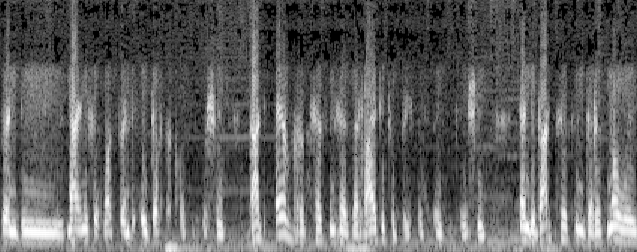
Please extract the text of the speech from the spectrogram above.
29, if it's not 28 of the Constitution, that every person has a right to basic education. And that person, there is no way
